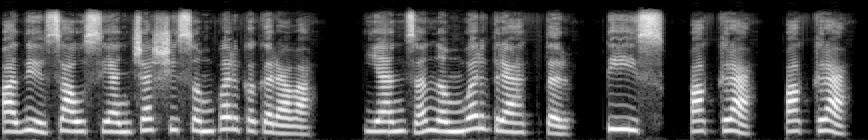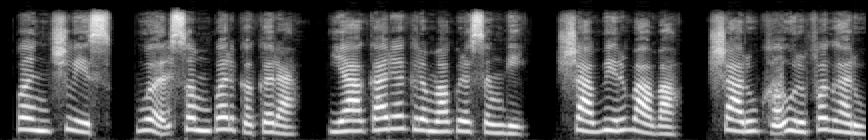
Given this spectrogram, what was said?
आदिल साऊस यांच्याशी संपर्क करावा. यांचा नंबर त्र्याहत्तर तीस अकरा अकरा पंचवीस वर संपर्क करा. या कार्यक्रमाप्रसंगी शाबीर बाबा शाहरुख उर्फ घारू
